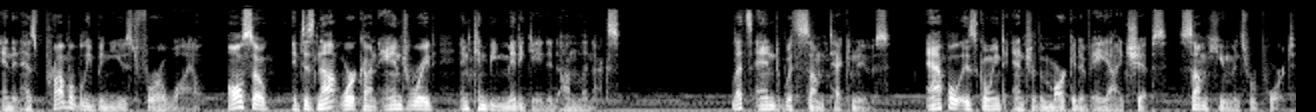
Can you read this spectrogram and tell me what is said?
and it has probably been used for a while. Also, it does not work on Android and can be mitigated on Linux. Let's end with some tech news. Apple is going to enter the market of AI chips, some humans report.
